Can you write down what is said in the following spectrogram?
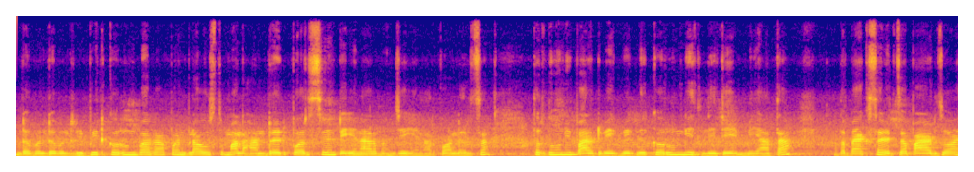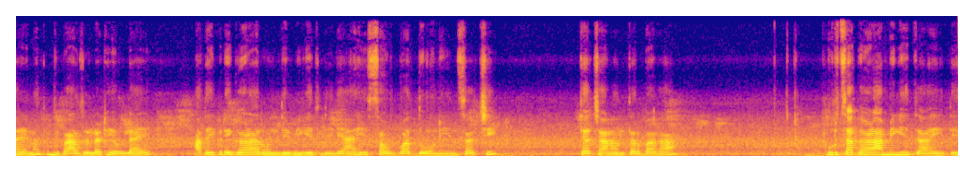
डबल डबल रिपीट करून बघा. पण ब्लाऊज तुम्हाला हंड्रेड पर्सेंट येणार म्हणजे येणार कॉलरचा तर दोन्ही पार्ट वेगवेगळे करून घेतले ते मी आता. आता बॅक साईडचा पार्ट जो आहे ना तुम्ही बाजूला ठेवला आहे. आता इकडे गळा रुंदी मी घेतलेली आहे सव्वा दोन इंचाची. त्याच्यानंतर बघा पुढचा गळा मी घेत आहे ते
